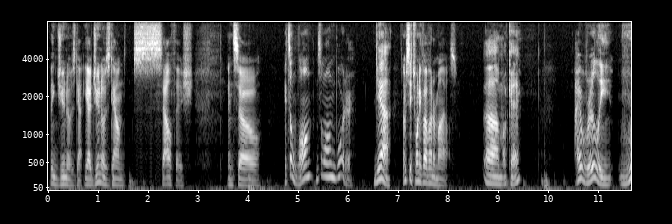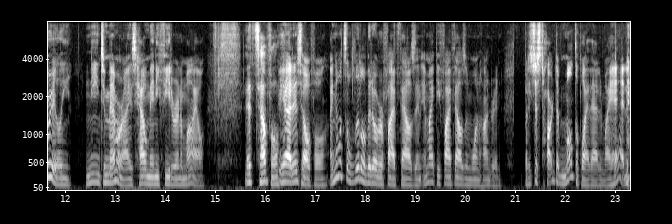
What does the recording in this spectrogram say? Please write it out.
I think Juneau's down. Yeah, Juneau's down southish, and so it's a long, it's a long border. Yeah. I'm gonna say 2,500 miles. Um, okay. I really, really need to memorize how many feet are in a mile. It's helpful. Yeah, it is helpful. I know it's a little bit over 5,000. It might be 5,100. But it's just hard to multiply that in my head.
